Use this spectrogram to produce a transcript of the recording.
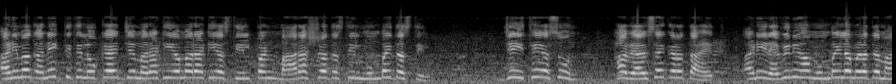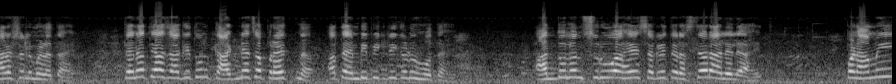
आणि मग अनेक तिथे लोक आहेत जे मराठी अमराठी असतील पण महाराष्ट्रात असतील मुंबईत असतील जे इथे असून हा व्यवसाय करत आहेत आणि रेव्हेन्यू हा मुंबईला मिळत आहे महाराष्ट्राला मिळत आहे. त्यांना त्या जागेतून काढण्याचा प्रयत्न आता एम बी पी कडून होत आहे. आंदोलन सुरू आहे सगळे ते रस्त्यावर आलेले आहेत. पण आम्ही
